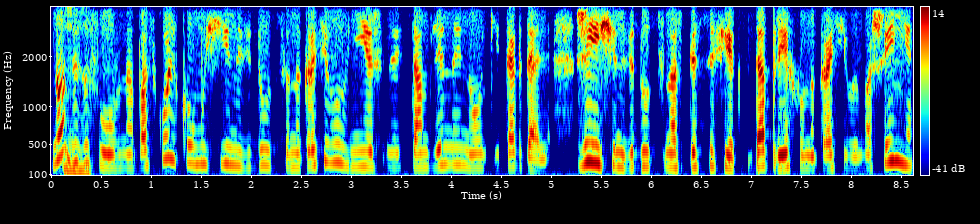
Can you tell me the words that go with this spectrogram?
Но, безусловно, поскольку мужчины ведутся на красивую внешность, там длинные ноги и так далее, женщины ведутся на спецэффект, да, приехал на красивой машине,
